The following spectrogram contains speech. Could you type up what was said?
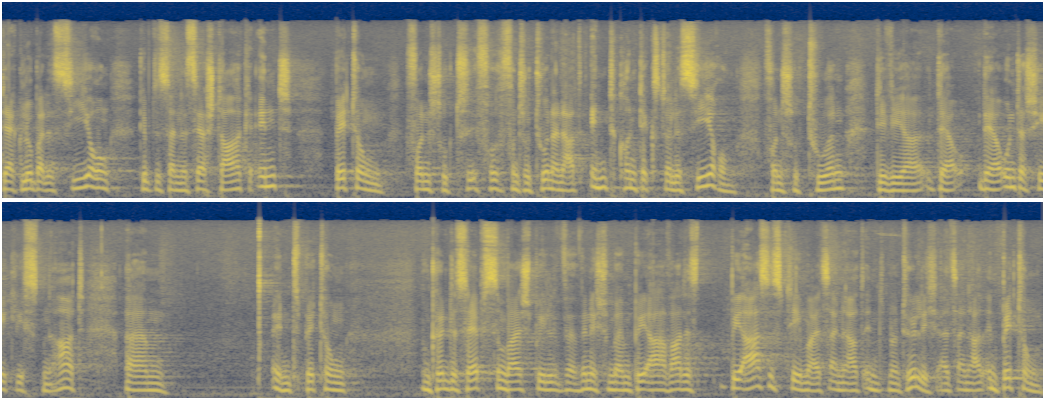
der Globalisierung gibt es eine sehr starke Entbettung von, Struktur, von Strukturen, eine Art Entkontextualisierung von Strukturen, die wir der, der unterschiedlichsten Art ähm, Entbettung man könnte selbst zum Beispiel, wenn ich schon beim BA war, das BA-System als eine Art, natürlich als eine Art Entbettung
